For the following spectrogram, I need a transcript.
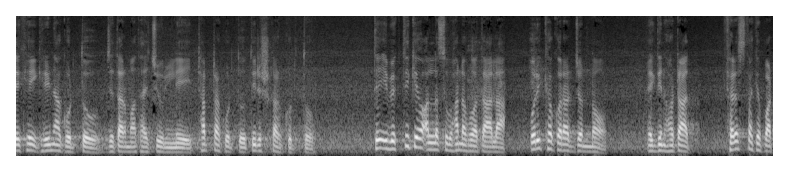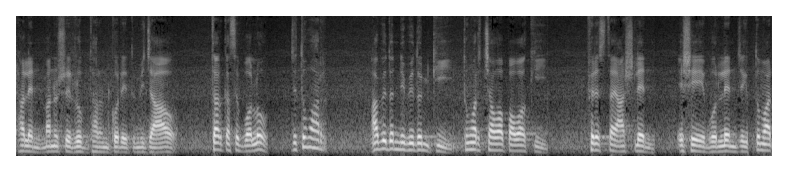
দেখেই ঘৃণা করত যে তার মাথায় চুল নেই ঠাট্টা করত তিরস্কার করত। তো এই ব্যক্তিকেও আল্লাহ সুবহানাহু ওয়া তাআলা পরীক্ষা করার জন্য একদিন হঠাৎ ফেরেশতাকে পাঠালেন, মানুষের রূপ ধারণ করে তুমি যাও। তার কাছে বলো যে, তোমার আবেদন নিবেদন কি? তোমার চাওয়া পাওয়া কি? ফেরেস্তায় আসলেন, এসে বললেন যে, তোমার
